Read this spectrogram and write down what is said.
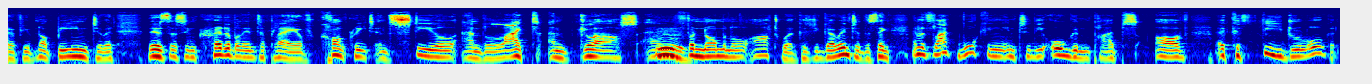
if you've not been to it, there's this incredible interplay of concrete and steel and light and glass and mm. phenomenal artwork as you go into this thing. And it's like walking into the organ pipes of a cathedral organ.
